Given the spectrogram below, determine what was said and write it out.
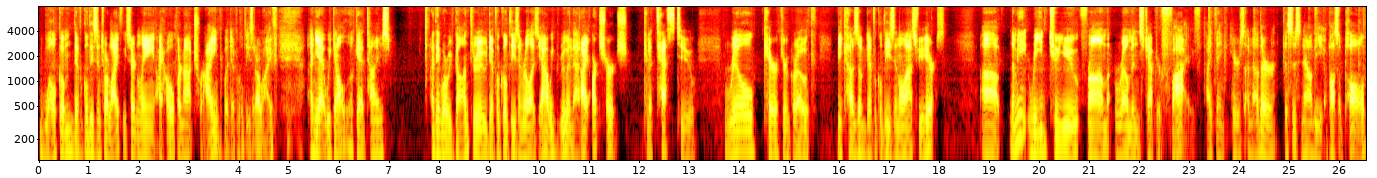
welcome difficulties into our life. We certainly, I hope, are not trying to put difficulties in our life. And yet we can all look at times, I think, where we've gone through difficulties and realize, yeah, we grew in that. I, our church can attest to real character growth because of difficulties in the last few years. Uh, let me read to you from Romans chapter 5. I think here's another, this is now the Apostle Paul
